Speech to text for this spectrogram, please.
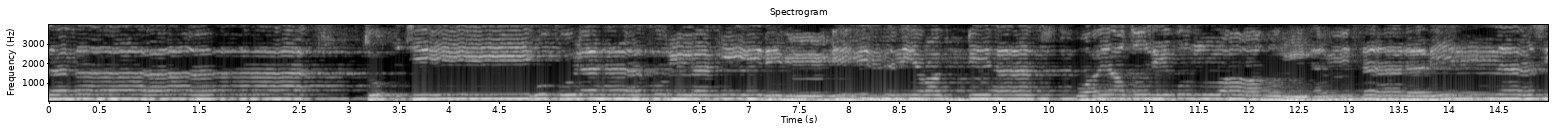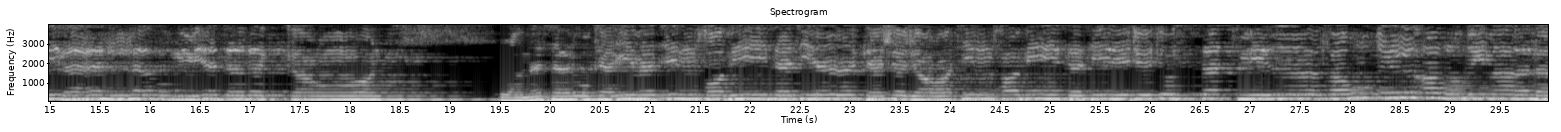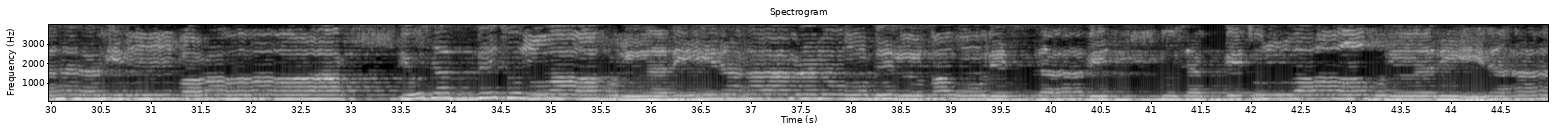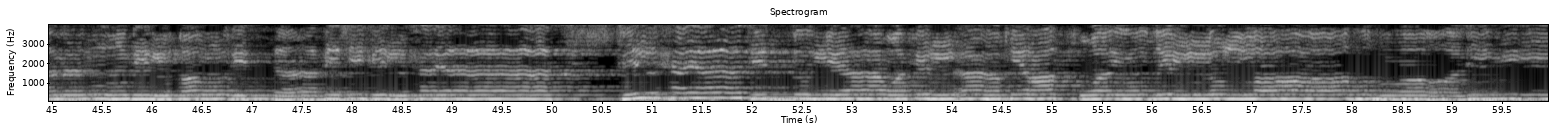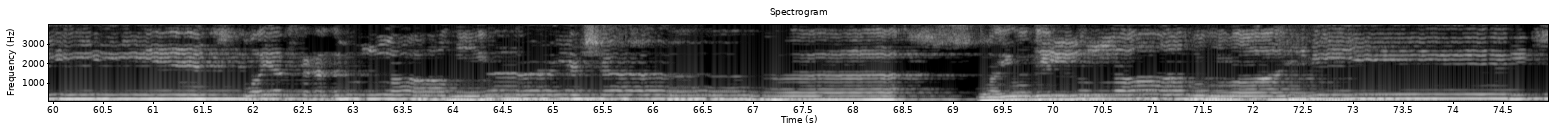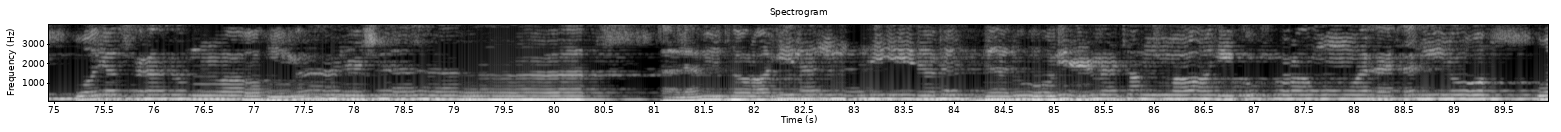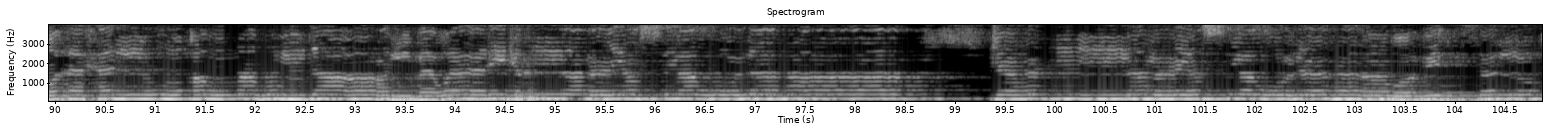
السماء تؤتي أكلها كل حين بإذن ربها ويضرب الله الأمثال للناس لعلهم يتذكرون ومثل كلمة خبيثة كشجرة خبيثة اجتث ظلال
